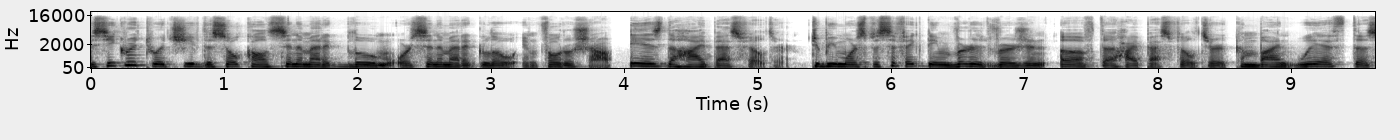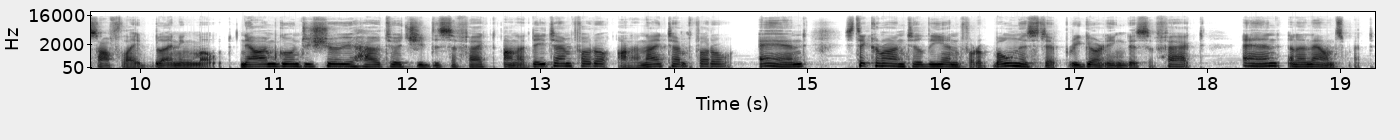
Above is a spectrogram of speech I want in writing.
The secret to achieve the so-called cinematic bloom or cinematic glow in Photoshop is the high pass filter. To be more specific, the inverted version of the high pass filter combined with the soft light blending mode. Now I'm going to show you how to achieve this effect on a daytime photo, on a nighttime photo, and stick around till the end for a bonus tip regarding this effect and an announcement.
